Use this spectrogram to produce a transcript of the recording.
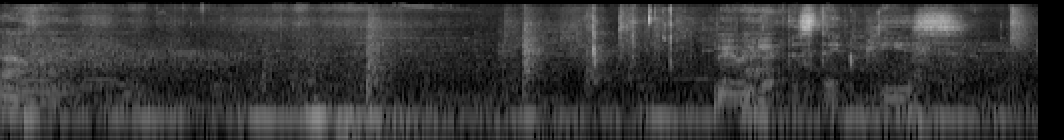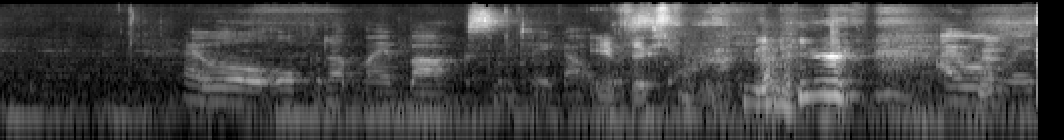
Oh. May we get the stick, please? I will open up my box and take out. If the there's stuff. room in here. I will make.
